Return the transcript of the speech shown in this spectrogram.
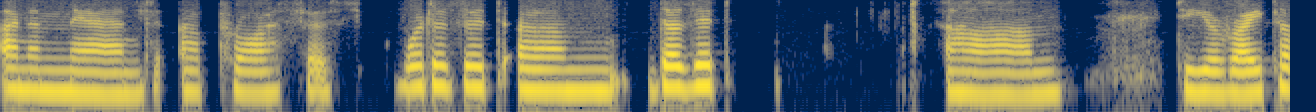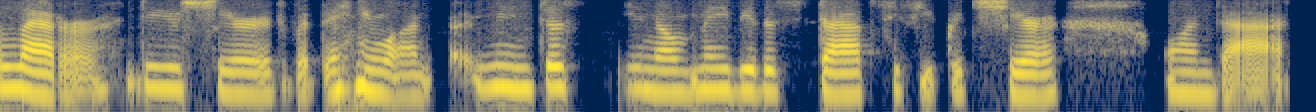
an amend uh, process? What does it um, does it um, do you write a letter? Do you share it with anyone? I mean, just you know, maybe the steps if you could share on that.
